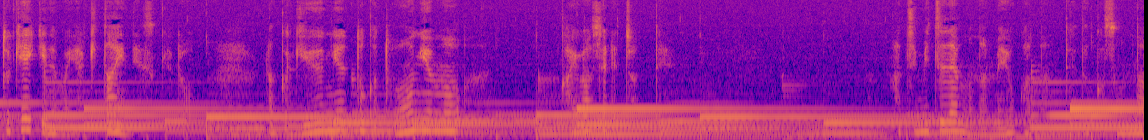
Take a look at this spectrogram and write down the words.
ットケーキでも焼きたいんですけどなんか牛乳とか豆乳も買い忘れちゃって蜂蜜でも舐めようかなってなんかそんな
